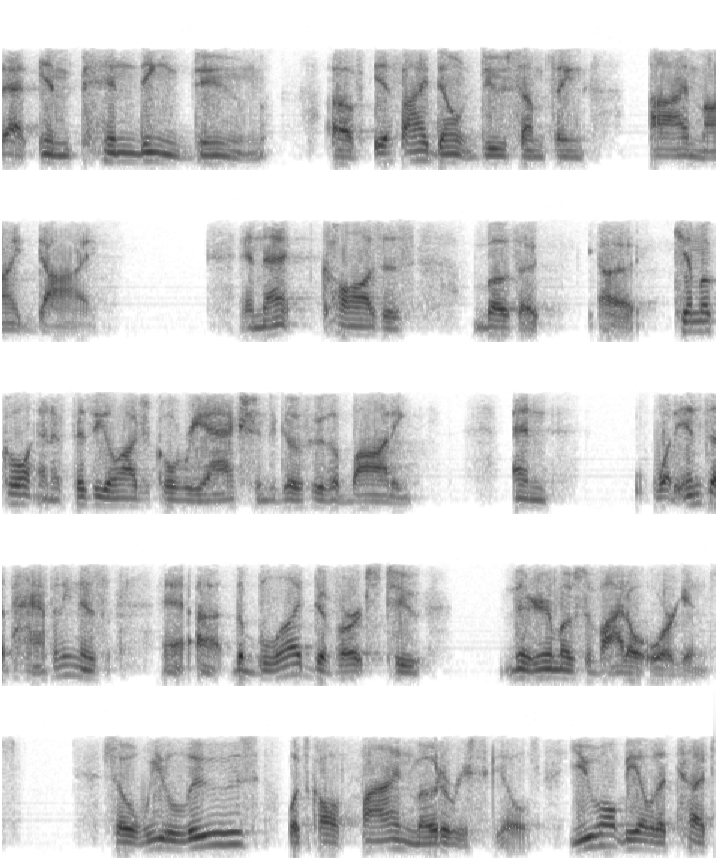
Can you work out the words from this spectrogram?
that impending doom of if I don't do something, I might die. And that causes both a, a chemical and a physiological reaction to go through the body. And what ends up happening is uh, the blood diverts to the, your most vital organs. So we lose what's called fine motory skills. You won't be able to touch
